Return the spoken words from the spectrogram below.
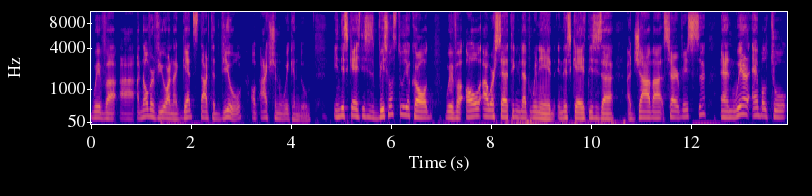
with uh, uh, an overview and a get started view of action we can do. In this case, this is Visual Studio Code with uh, all our setting that we need. In this case, this is a, a Java service, and we are able to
